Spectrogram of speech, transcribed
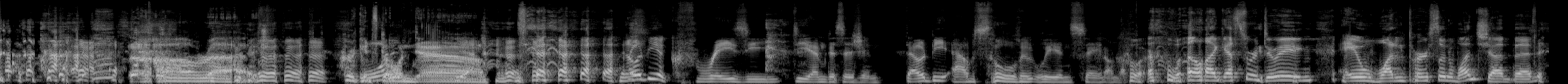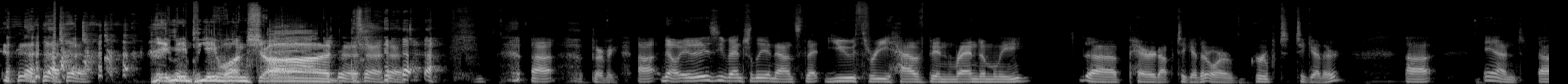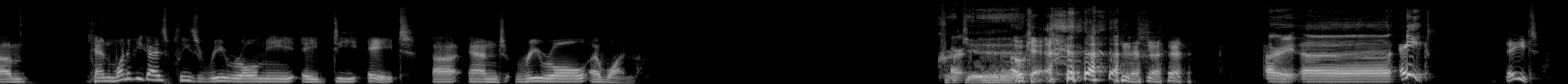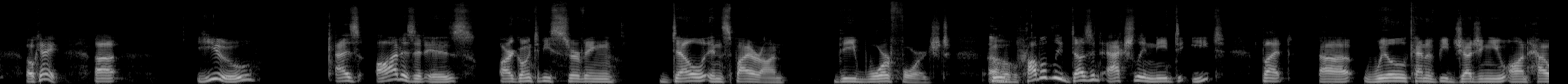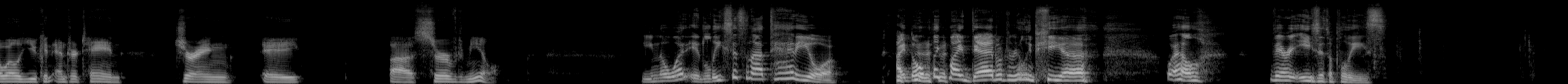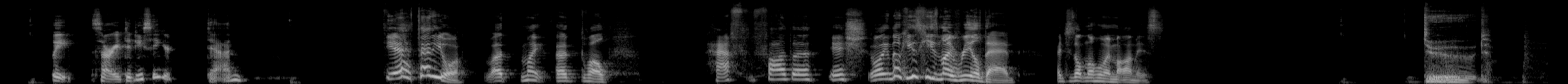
All right. Cricket's What if- going down. Yeah. that would be a crazy DM decision. That would be absolutely insane on my part. well, I guess we're doing a one person one shot then. PvP one shot. uh, perfect. Uh, no, it is eventually announced that you three have been randomly uh, paired up together or grouped together. Uh, and um, can one of you guys please re-roll me a d8 uh, and re-roll a one? Cricket. okay. All right. Uh, eight. Eight. Okay. Uh, you, as odd as it is, are going to be serving Dell Inspiron, the Warforged, who Oh. probably doesn't actually need to eat, but uh, will kind of be judging you on how well you can entertain during a uh, served meal. You know what? At least it's not Tadior. I don't think my dad would really be, uh, well, very easy to please. Wait, sorry, did you say your dad? Yeah, Tadior. Uh, my, uh, well, half father ish. Well, no, he's he's my real dad. I just don't know who my mom is. Dude.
